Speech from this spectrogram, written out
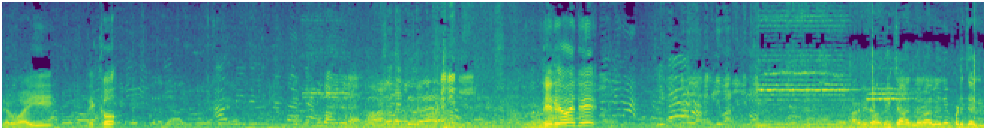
देखो भाई देखो। दे दे ओए दे। रिचार्ज लगा लो जी पड़ जाएगी।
